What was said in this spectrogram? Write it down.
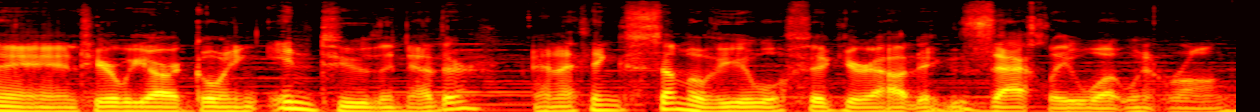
And here we are going into the nether, and I think some of you will figure out exactly what went wrong.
